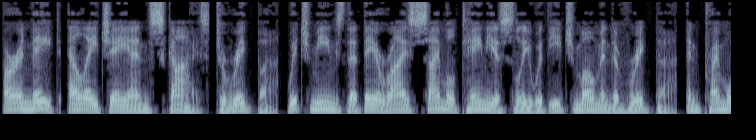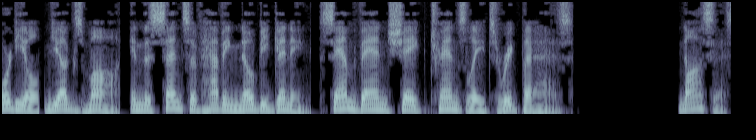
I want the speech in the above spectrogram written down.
are innate lhan skies to Rigpa, which means that they arise simultaneously with each moment of Rigpa, and primordial ma, in the sense of having no beginning. Sam van Schaik translates Rigpa as gnosis,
